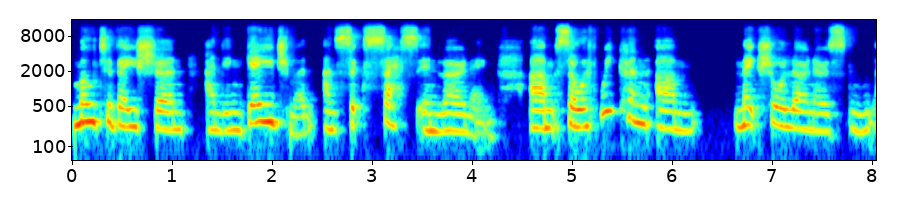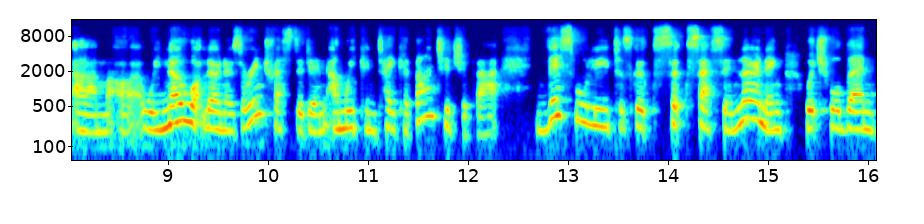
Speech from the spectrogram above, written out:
motivation and engagement and success in learning. Um, so if we can um, make sure learners, um, uh, we know what learners are interested in and we can take advantage of that. This will lead to success in learning, which will then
